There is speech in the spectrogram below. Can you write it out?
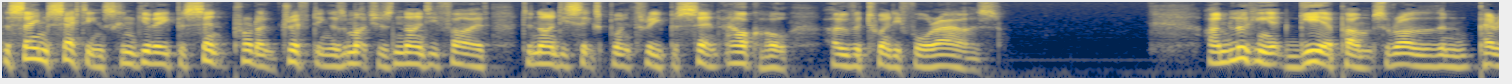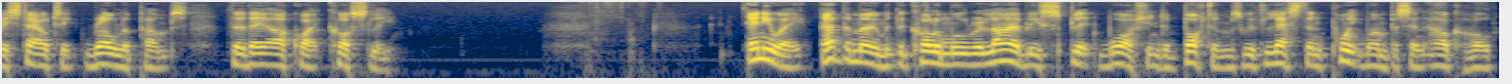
The same settings can give a percent product drifting as much as 95 to 96.3% alcohol over 24 hours. I'm looking at gear pumps rather than peristaltic roller pumps, though they are quite costly. Anyway, at the moment the column will reliably split wash into bottoms with less than 0.1% alcohol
